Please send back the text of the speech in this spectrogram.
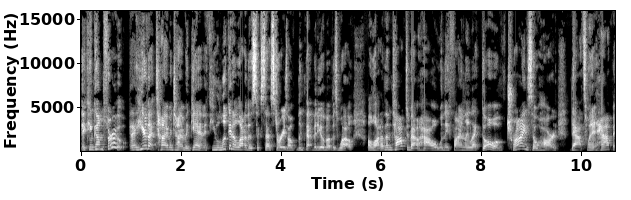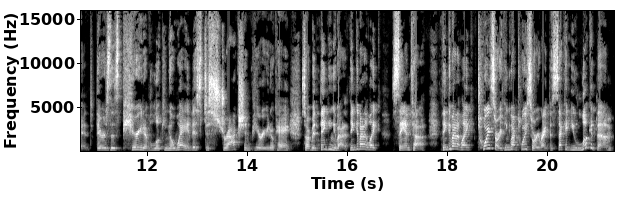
it can come through. And I hear that time and time again. If you look at a lot of the success stories, I'll link that video above as well. A lot of them talked about how when they finally let go of trying so hard, that's when it happened. There's this period of looking away, this distraction period, okay? So I've been thinking about it. Think about it like Santa. Think about it like Toy Story. Think about Toy Story, right? The second you look at them,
